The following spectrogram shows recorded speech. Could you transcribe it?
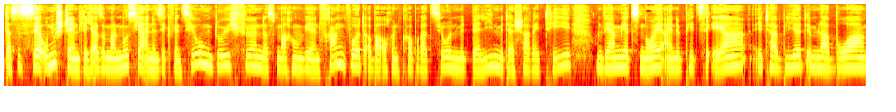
das ist sehr umständlich. Also man muss ja eine Sequenzierung durchführen. Das machen wir in Frankfurt, aber auch in Kooperation mit Berlin, mit der Charité. Und wir haben jetzt neu eine PCR etabliert im Labor,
